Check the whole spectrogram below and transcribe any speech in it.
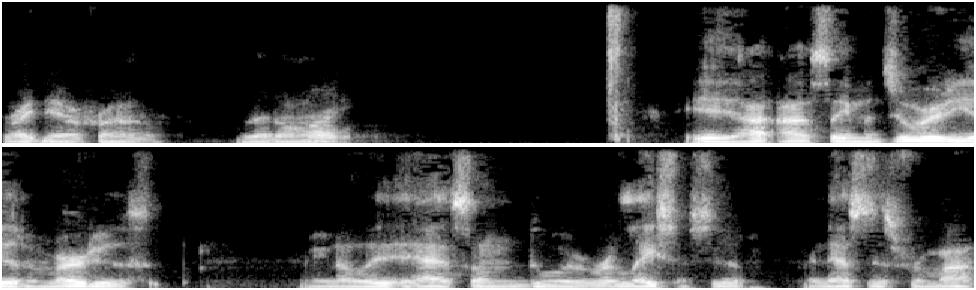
right there in front of them. But um, right. yeah, I, I say majority of the murders, you know, it, it has something to do with relationship, and that's just from my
